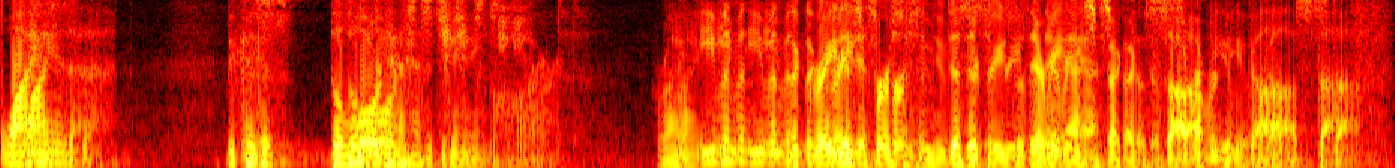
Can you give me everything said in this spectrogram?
Why is that? Because the Lord has to change the heart. Right? Even, even the greatest person who disagrees with every aspect of the sovereignty of God stuff,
